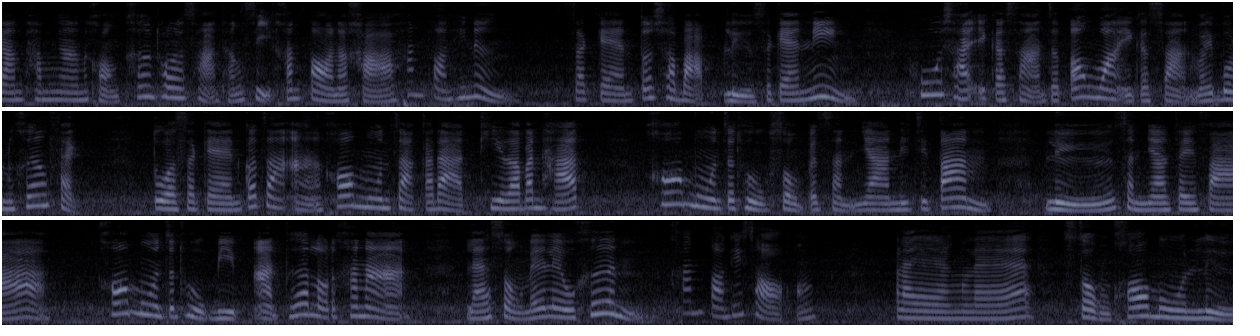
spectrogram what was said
การทำงานของเครื่องโทรสารทั้ง 4 ขั้นตอนนะคะ ขั้นตอนที่ 1 สแกนต้นฉบับหรือ scanning ผู้ใช้เอกสารจะต้องวางเอกสารไว้บนเครื่องแฟกตัวสแกนก็จะอ่านข้อมูลจากกระดาษทีละบรรทัด ข้อมูลจะถูกส่งเป็นสัญญาณดิจิตัล หรือสัญญาณไฟฟ้า ข้อมูลจะถูกบีบอัดเพื่อลดขนาด และส่งได้เร็วขึ้น ขั้นตอนที่ 2 แปลงและส่งข้อมูลหรือ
